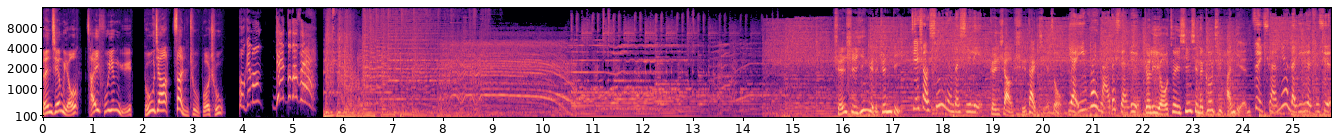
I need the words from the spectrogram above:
本节目由财富英语独家赞助播出。诠释音乐的真谛，接受心灵的洗礼，跟上时代节奏，演绎未来的旋律。这里有最新鲜的歌曲盘点，最全面的音乐资讯。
